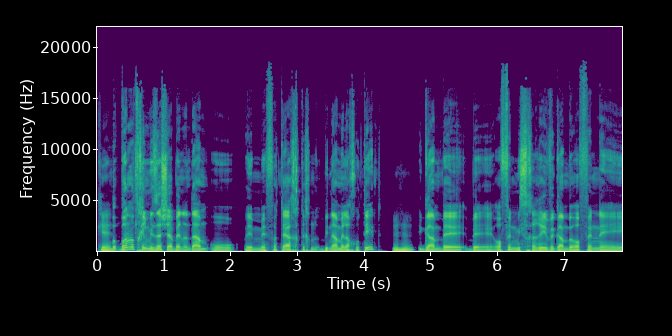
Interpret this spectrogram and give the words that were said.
כן. ב- בוא נתחיל מזה שהבן אדם הוא אה, מפתח טכנו- בינה מלאכותית, מהמם. גם ב- באופן מסחרי וגם באופן אה,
